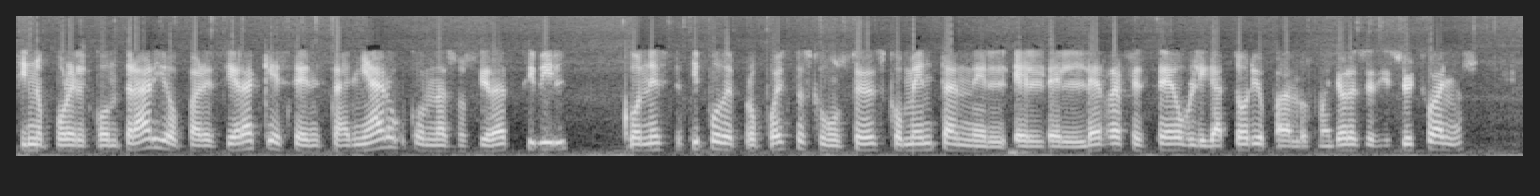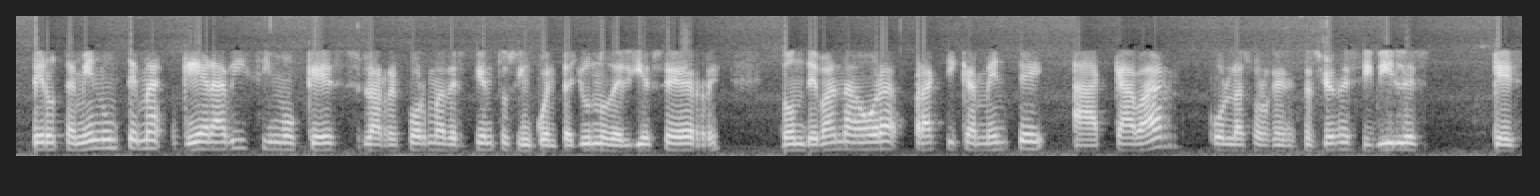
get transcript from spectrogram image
sino por el contrario, pareciera que se ensañaron con la sociedad civil con este tipo de propuestas, como ustedes comentan, el, el del RFC obligatorio para los mayores de 18 años, pero también un tema gravísimo que es la reforma del 151 del ISR, donde van ahora prácticamente a acabar con las organizaciones civiles que,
